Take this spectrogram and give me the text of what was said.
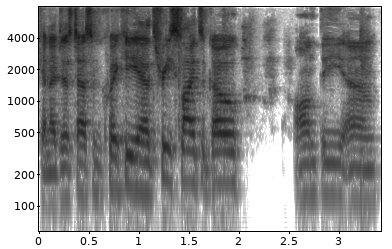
Can I just ask a quickie? Uh, three slides ago, on the um,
